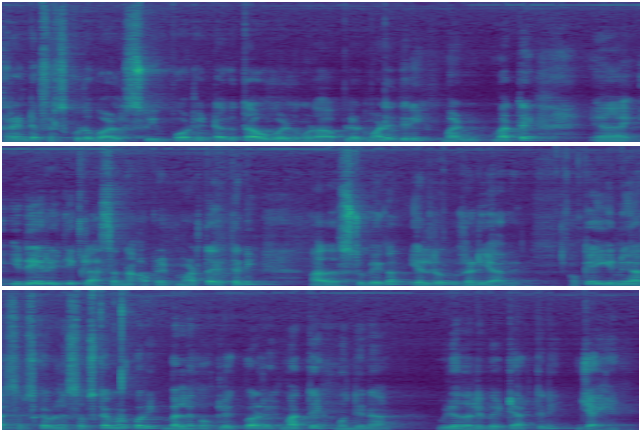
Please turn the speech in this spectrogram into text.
ಕರೆಂಟ್ ಅಫೇರ್ಸ್ ಕೂಡ ಭಾಳಷ್ಟು ಇಂಪಾರ್ಟೆಂಟ್ ಆಗುತ್ತೆ. ಅವುಗಳನ್ನ ಕೂಡ ಅಪ್ಲೋಡ್ ಮಾಡಿದ್ದೀನಿ. ಮಣ್, ಮತ್ತು ಇದೇ ರೀತಿ ಕ್ಲಾಸನ್ನು ಅಪ್ಡೇಟ್ ಮಾಡ್ತಾ ಇರ್ತೀನಿ. ಆದಷ್ಟು ಬೇಗ ಎಲ್ಲರೂ ರೆಡಿ ರೆಡಿಯಾಗಿ ಓಕೆ ಇನ್ನು ಯಾರು ಸಬ್ಸ್ಕ್ರೈಬ್ ಸಬ್ಸ್ಕ್ರೈಬ್ ಮಾಡ್ಕೊರಿ. ಬೆಲ್ಲಕ್ಕೆ ಕ್ಲಿಕ್ ಮಾಡಿರಿ. ಮತ್ತೆ ಮುಂದಿನ ವಿಡಿಯೋದಲ್ಲಿ ಭೇಟಿ ಆಗ್ತೀನಿ. ಜೈ ಹಿಂದ್.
